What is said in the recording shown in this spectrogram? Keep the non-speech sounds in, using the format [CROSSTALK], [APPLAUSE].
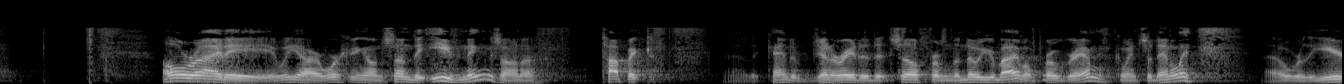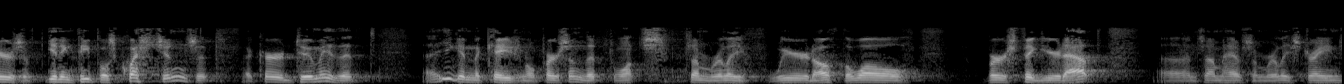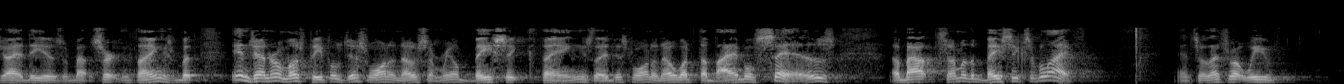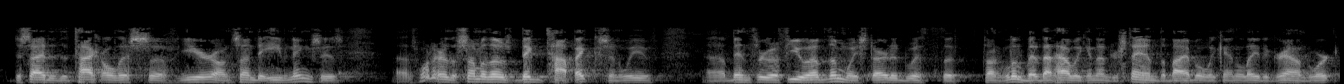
All righty, we are working on Sunday evenings on a topic uh, that kind of generated itself from the Know Your Bible program, coincidentally. Uh, over the years of getting people's questions, it occurred to me that uh, you get an occasional person that wants some really weird, off the wall verse figured out. Uh, and some have some really strange ideas about certain things, but in general, most people just want to know some real basic things. They just want to know what the Bible says about some of the basics of life. And so that's what we've decided to tackle this uh, year on Sunday evenings is uh, what are the, some of those big topics, and we've uh, been through a few of them. We started with uh, talking a little bit about how we can understand the Bible. We kind of laid the groundwork.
